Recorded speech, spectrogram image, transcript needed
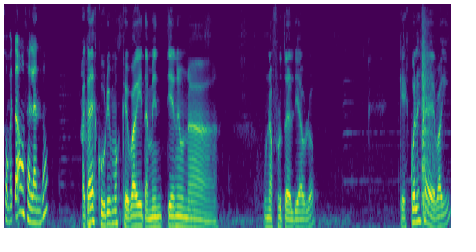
como estábamos hablando, Acá descubrimos que Buggy también tiene una una fruta del diablo. Que es, ¿Cuál es la de Buggy?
